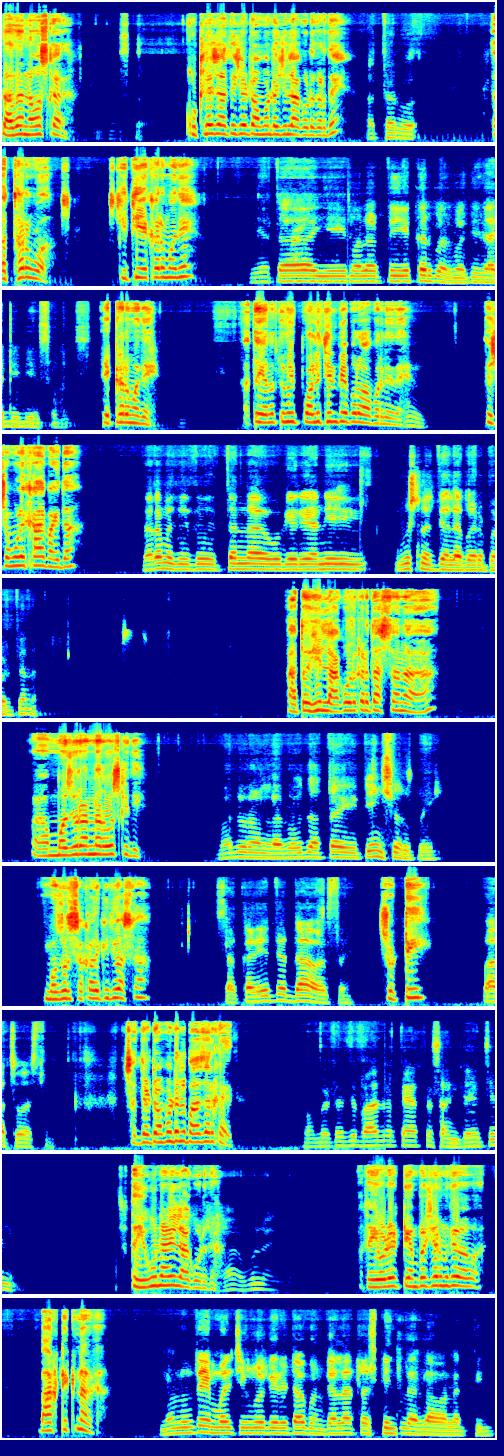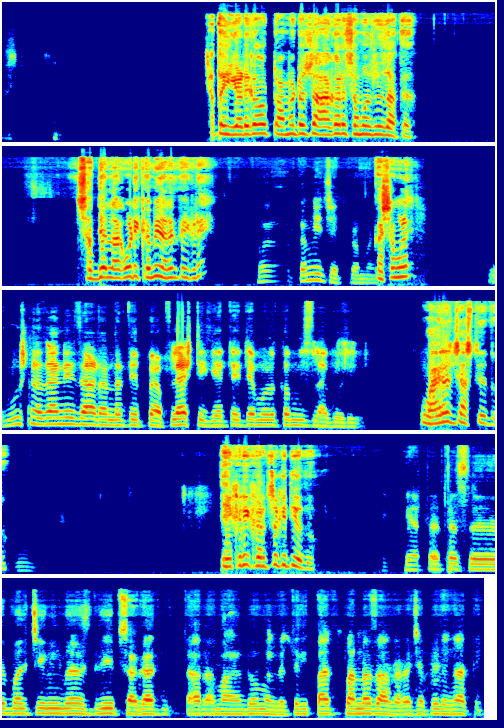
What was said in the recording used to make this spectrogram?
दादा नमस्कार. कुठल्या जातीच्या टोमॅटोची लागवड करताय अथर्व. अथर्व. किती एकरमध्ये? हे आता हे मला वाटतं एकर भरमध्ये झालेली आहे सगळी. एकरमध्ये. आता याला तुम्ही पॉलिथिन पेपर वापरलेला आहे. हम्म. त्याच्यामुळे काय फायदा? जरा म्हणजे तो त्यांना वगैरे आणि उष्णतेला बरं पडतं ना. आता ही लागवड करत असताना अं, मजुरांना रोज किती? मजुरांना रोज आता हे तीनशे रुपये. मजूर सकाळी किती वाजता? सकाळी येतात दहा वाजता. सुट्टी? पाच वाजता. सध्या टोमॅटोला बाजार काय? टोमॅटोचे बाजार काय आता सांगता यायचे ना आता ही उन्हाळी लागवड का? हा उन्हाळी आता एवढे टेम्परेचरमध्ये बाग टिकणार का? म्हणून ते मल्चिंग वगैरे टाकून त्याला आता स्प्रिंकलर लावा लागतील. आता येडगाव टोमॅटोचं आगार समजलं जातं. सध्या लागवडी कमी झाल्यात का इकडे? व कमीच आहेत प्रमाण. कशामुळे? उष्णता आणि झाडांना ते प्लॅस्टिक येते त्यामुळे कमीच लागवडी. व्हायरस जास्त येतो. एकरी खर्च किती येतो ते आता तसं मल्चिंग ड्रीप सगळ्यात तारा मांडो म्हणलं तरी पाच पन्नास हजाराच्या पुढे जाते.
